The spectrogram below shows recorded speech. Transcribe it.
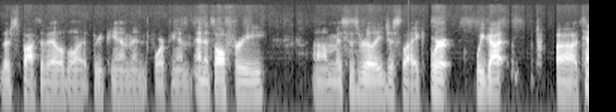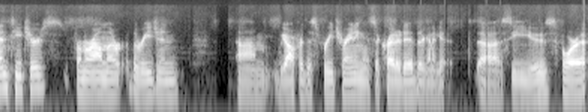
there's spots available at three p.m. and four p.m. and it's all free. Um, this is really just like we're we got uh, ten teachers from around the the region um, we offered this free training. It's accredited. They're going to get uh, CEUs for it.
